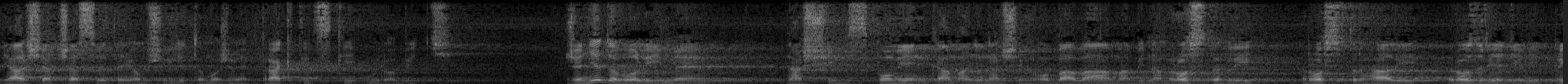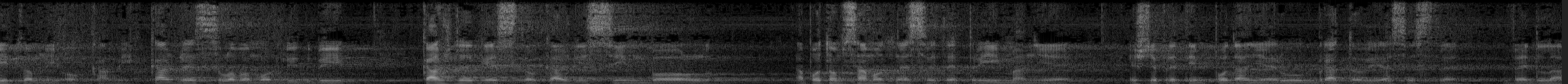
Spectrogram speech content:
ďalšia časť Sv. Omši, kde to môžeme prakticky urobiť. Že nedovolíme našim spomienkam ani našim obavám, aby nám roztrhli roztrhali, rozriedili prítomný okamih. Každé slovo modlitby, každé gesto, každý symbol a potom samotné sveté príjmanie, ešte predtým podanie rúk bratovi a sestre vedľa,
